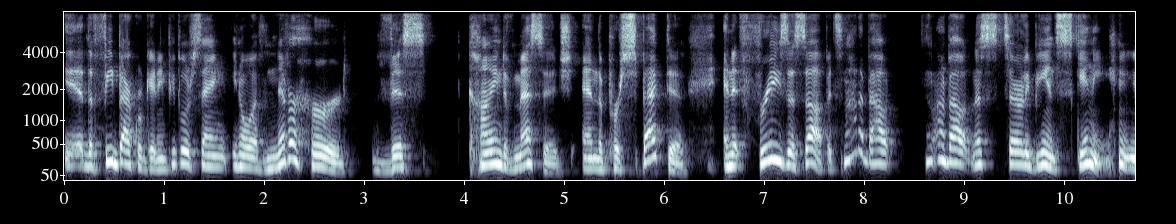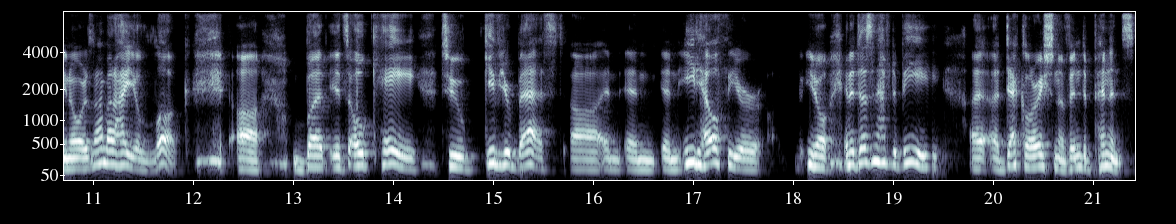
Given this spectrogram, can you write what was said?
The feedback we're getting, people are saying, you know, I've never heard this kind of message and the perspective and it frees us up. It's not about it's not about necessarily being skinny you know it's not about how you look uh, but it's okay to give your best uh, and and and eat healthier you know and it doesn't have to be a, a declaration of independence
